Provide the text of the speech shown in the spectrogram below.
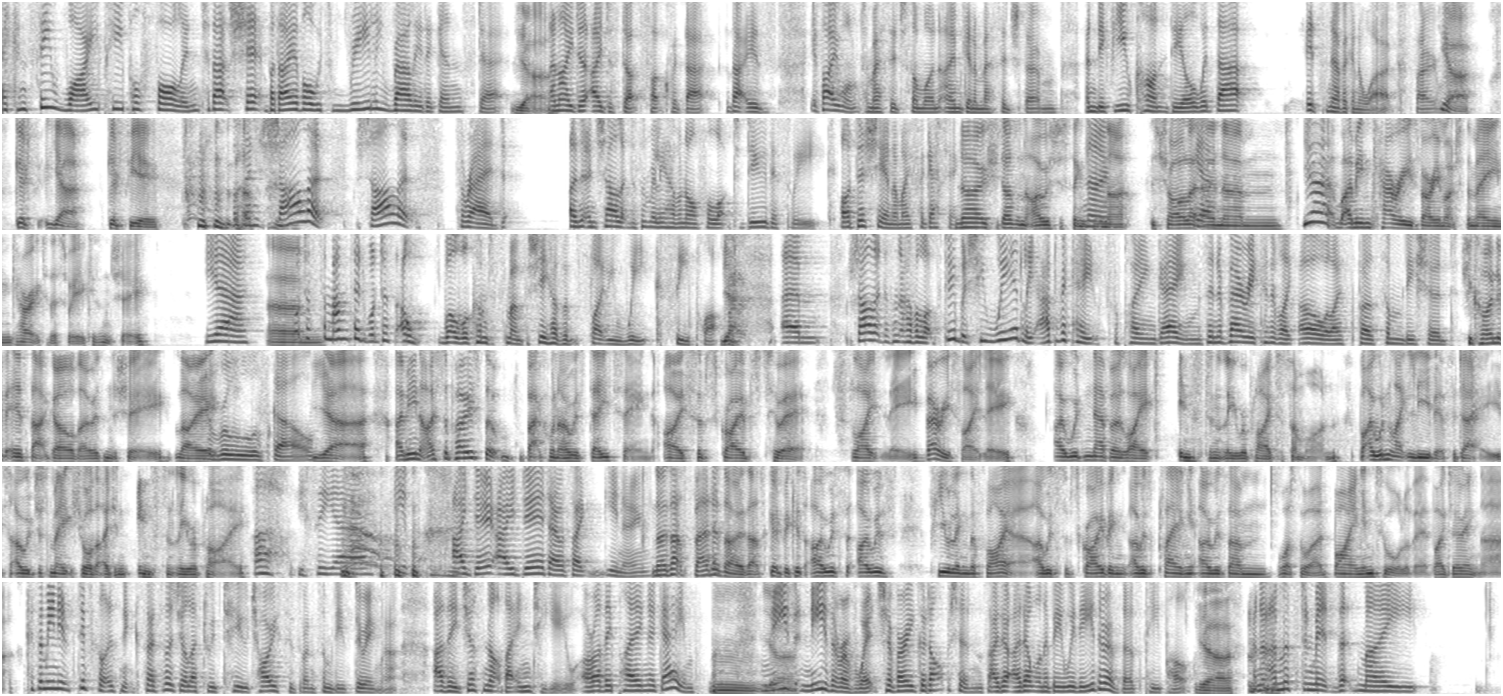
I can see why people fall into that shit, but I have always really rallied against it. Yeah. And I, I just don't fuck with that. That is, if I want to message someone, I'm going to message them. And if you can't deal with that, it's never going to work. So, Yeah. Good. For, yeah. Good for you. But then Charlotte's, Charlotte's thread, and, and Charlotte doesn't really have an awful lot to do this week. Or does she? And am I forgetting? no, she doesn't. I was just thinking No. that Charlotte Yeah. and um, yeah. I mean, Carrie's very much the main character this week, isn't she? Yeah. what does Um, Samantha? What does? Oh, well, we'll come to Samantha. She has a slightly weak C plot. Yeah. Um, Charlotte doesn't have a lot to do, but she weirdly advocates for playing games in a very kind of like, oh, well, I suppose somebody should. She kind of is that girl, though, isn't she? Like The rules girl. Yeah. I mean, I suppose that back when I was dating, I subscribed to it slightly, very slightly. I would never like instantly reply to someone, but I wouldn't like leave it for days. I would just make sure that I didn't instantly reply. Oh, you see, yeah, I did. I did. I was like, you know, No, that's better though. That's good because I was I was fueling the fire. I was subscribing. I was playing it. I was um what's the word? Buying into all of it by doing that. because I mean, it's difficult, isn't it? Because I suppose you're left with two choices when somebody's doing that. Are they just not that into you, or are they playing a game? Neither, neither of which are very good options. I don't. I don't want to be with either of those people. Yeah. And I must admit that my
